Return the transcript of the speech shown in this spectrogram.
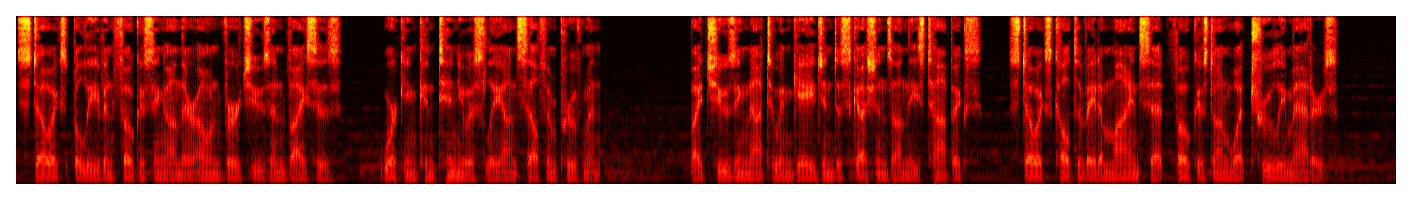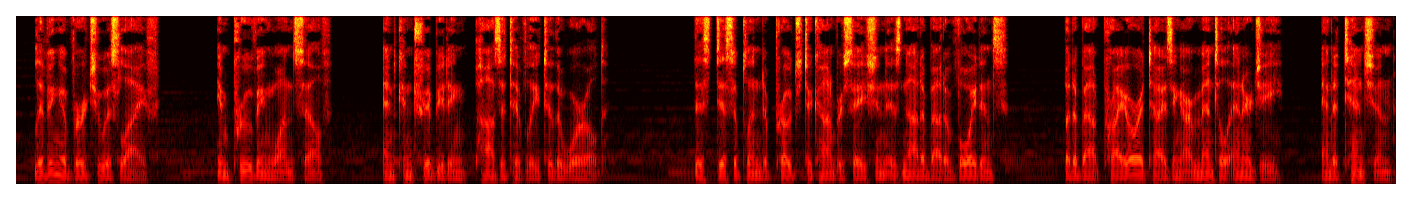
Stoics believe in focusing on their own virtues and vices, working continuously on self-improvement. By choosing not to engage in discussions on these topics, Stoics cultivate a mindset focused on what truly matters. Living a virtuous life improving oneself, and contributing positively to the world. This disciplined approach to conversation is not about avoidance, but about prioritizing our mental energy and attention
